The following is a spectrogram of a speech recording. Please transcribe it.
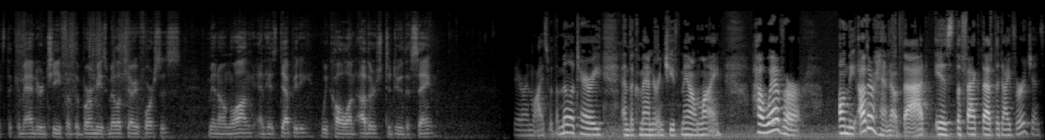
against the Commander-in-Chief of the Burmese Military Forces, Min Aung Hlaing, and his deputy. We call on others to do the same. therein lies with the military and the commander-in-chief Min Aung Hlaing. However, on the other hand of that is the fact that the divergence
